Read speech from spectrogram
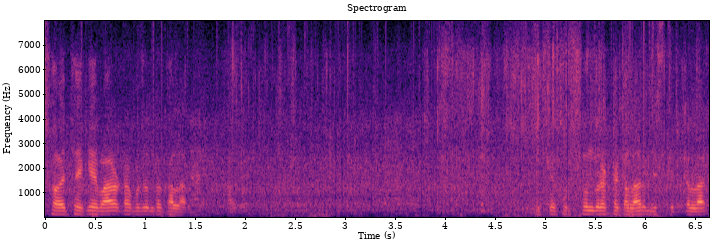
ছয় থেকে বারোটা পর্যন্ত কালার এটা খুব সুন্দর একটা কালার বিস্কিট কালার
